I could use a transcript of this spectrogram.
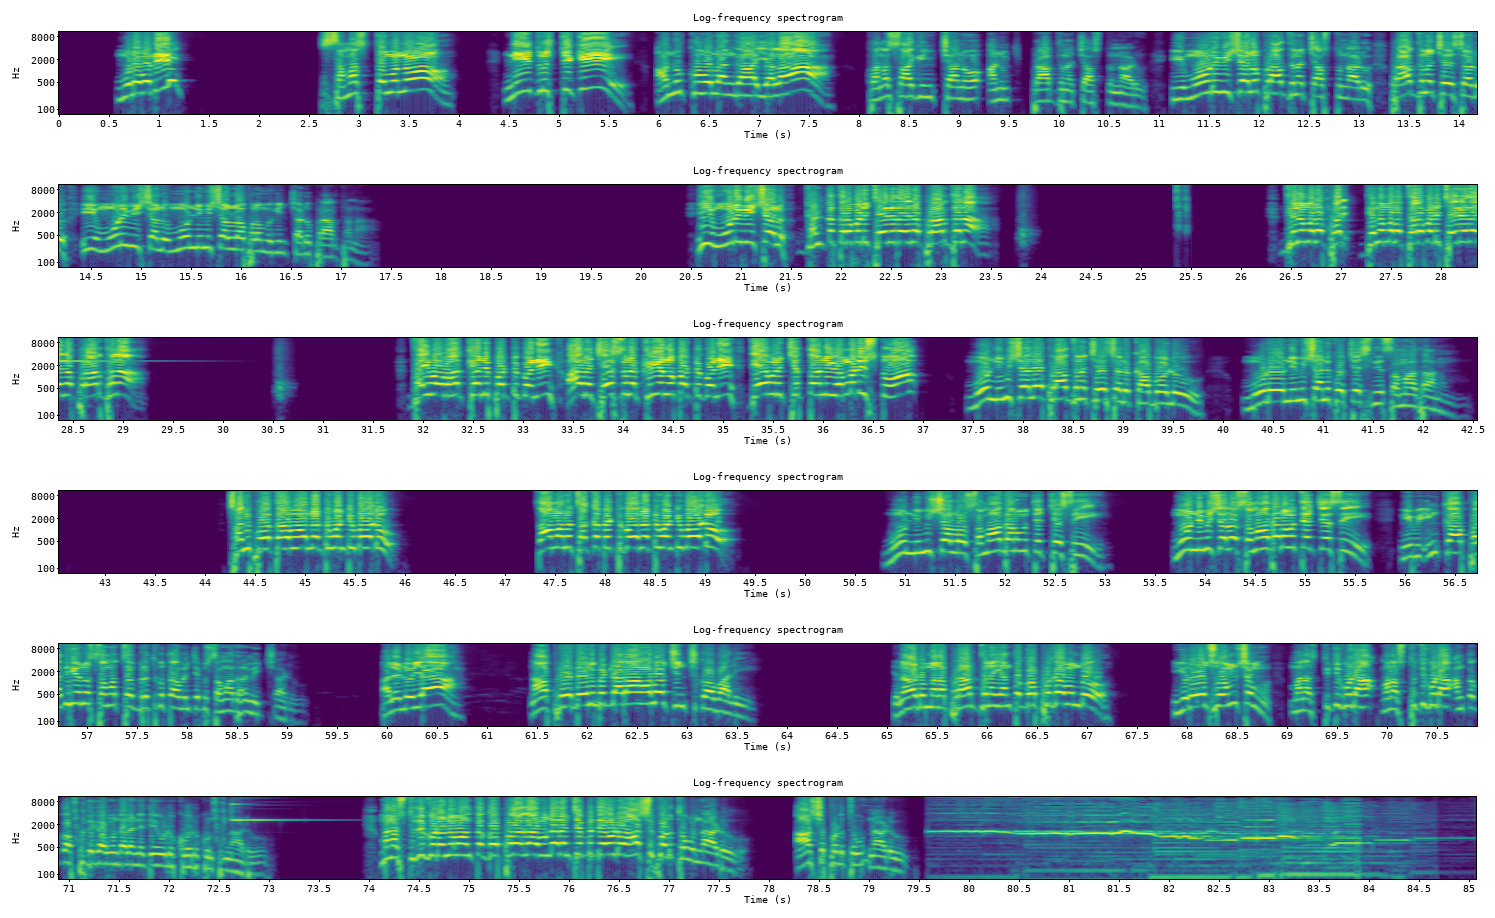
మూడవది సమస్తమును నీ దృష్టికి అనుకూలంగా ఎలా కొనసాగించానో అని ప్రార్థన చేస్తున్నాడు. ఈ మూడు విషయాలు ప్రార్థన చేస్తున్నాడు. ప్రార్థన చేశాడు. ఈ మూడు విషయాలు మూడు నిమిషాల లోపల ముగించాడు ప్రార్థన. ఈ మూడు విషయాలు గంట తరబడి చేయలేదైన ప్రార్థన. దినముల పరి దినముల తరబడి చేయలేదైన ప్రార్థన. దైవ వాక్యాన్ని పట్టుకొని ఆయన చేస్తున్న క్రియలను పట్టుకొని దేవుని చిత్తాన్ని వెంబడిస్తూ మూడు నిమిషాలే ప్రార్థన చేశాడు కాబోలు. మూడో నిమిషానికి వచ్చేసింది సమాధానం. చనిపోతావు అన్నటువంటి వాడు. సామాను చక్కబెట్టుకోనటువంటి వాడు. మూడు నిమిషాల్లో సమాధానం తెచ్చేసి మూడు నిమిషాల్లో సమాధానం తెచ్చేసి నీవు ఇంకా పదిహేను సంవత్సరం బ్రతుకుతావని చెప్పి సమాధానం ఇచ్చాడు. అలెలుయా నా ప్రియదేవుని బిడ్డారా ఆలోచించుకోవాలి. ఈనాడు మన ప్రార్థన ఎంత గొప్పగా ఉందో ఈరోజు అంశం మన స్థితి కూడా మన స్థుతి కూడా అంత గొప్పదిగా ఉండాలని దేవుడు కోరుకుంటున్నాడు. మన స్థుతి కూడాను అంత గొప్పగా ఉండాలని చెప్పి దేవుడు ఆశపడుతూ ఉన్నాడు. ఆశపడుతూ ఉన్నాడు.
